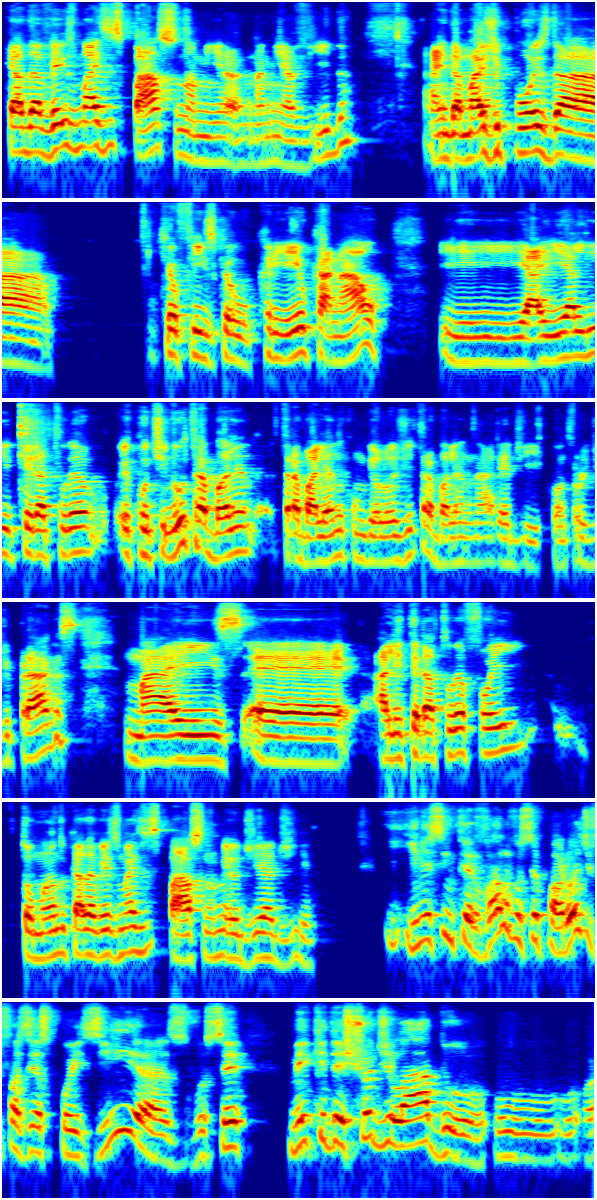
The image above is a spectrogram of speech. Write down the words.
cada vez mais espaço na minha na minha vida, ainda mais depois da que eu fiz que eu criei o canal e aí a literatura eu continuo trabalhando trabalhando com biologia, trabalhando na área de controle de pragas, mas é, a literatura foi tomando cada vez mais espaço no meu dia a dia. E, nesse intervalo você parou de fazer as poesias? Você meio que deixou de lado o,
